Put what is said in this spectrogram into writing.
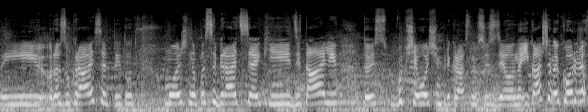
и разукрасят, и тут можно пособирать всякие детали, то есть вообще очень прекрасно все сделано. И каши накормят,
